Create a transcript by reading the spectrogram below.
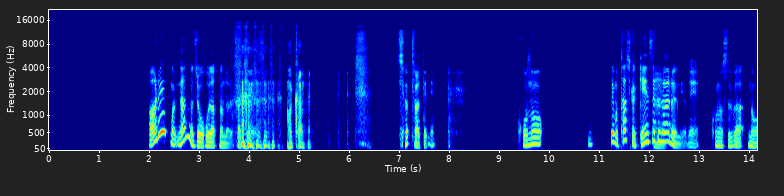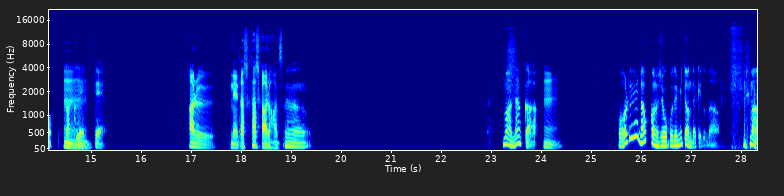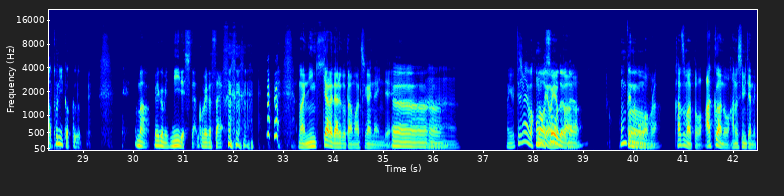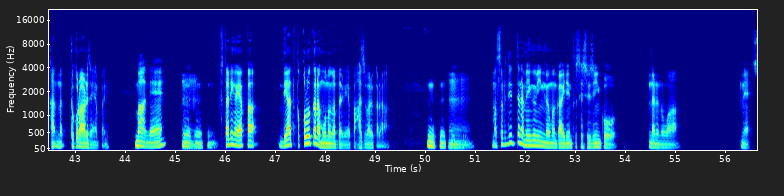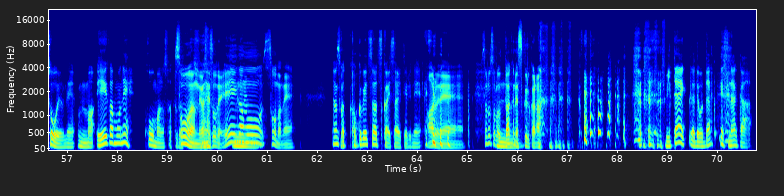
あれ？何の情報だったんだろう？さっきのやつ。わかんない。ちょっと待ってね。この、でも確か原作があるんだよね。このスバの学園って。ある、ね、確か、確かあるはず。うん。まあなんか、うん。あれ？なんかの情報で見たんだけどな。まあ とにかく、まあ、めぐみん2位でした。ごめんなさい。まあ人気キャラであることは間違いないんで。うんうん。まあ、言ってしまえば本編はやっぱ、まあそうだよね本編の方うんはほら、カズマとアクアの話みたいなかんなところあるじゃん、やっぱり。まあね。ううんんうんうん。二人がやっぱ出会ったところから物語がやっぱ始まるから。うんうんううんん。まあそれで言ったらメグミンがまあ外伝として主人公になるのは、ね。そうよね。うん、まあ映画もね、コーマの里だったしそうなんだよね、そうだよ。映画もそうだね。なんかそっか特別扱いされてるね。あるね。そろそろダークネス来るから。見たい。でもダークネスなんか、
